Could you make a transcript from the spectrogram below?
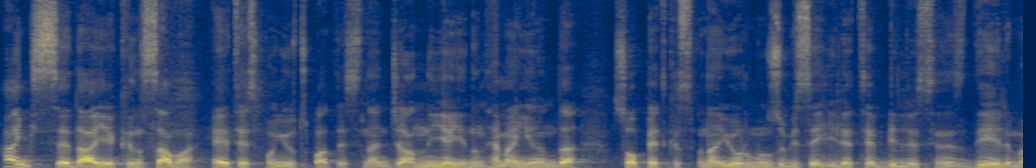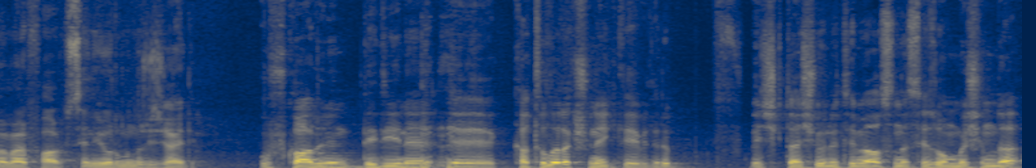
Hangisi size daha yakınsa ama HT Spor'un YouTube adresinden canlı yayının hemen yanında sohbet kısmına yorumunuzu bize iletebilirsiniz diyelim. Ömer Faruk senin yorumunu rica edeyim. Ufuk abinin dediğine katılarak şunu ekleyebilirim. Beşiktaş yönetimi aslında sezon başında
